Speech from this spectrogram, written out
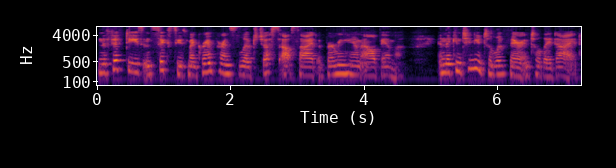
In the 50s and 60s, my grandparents lived just outside of Birmingham, Alabama, and they continued to live there until they died.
